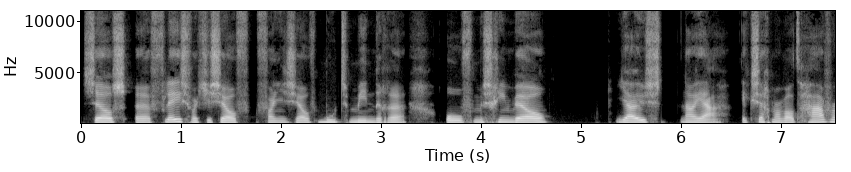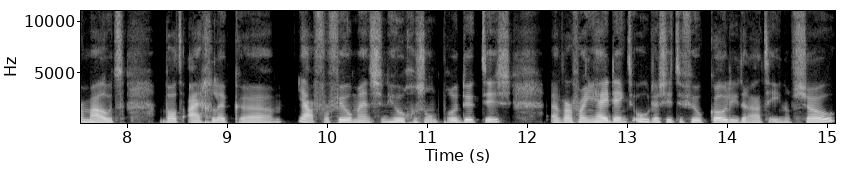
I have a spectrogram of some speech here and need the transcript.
zelfs uh, vlees wat je zelf van jezelf moet minderen. Of misschien wel juist, nou ja, ik zeg maar wat havermout, wat eigenlijk uh, ja, voor veel mensen een heel gezond product is, uh, waarvan jij denkt, oeh, daar zitten veel koolhydraten in of zo.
